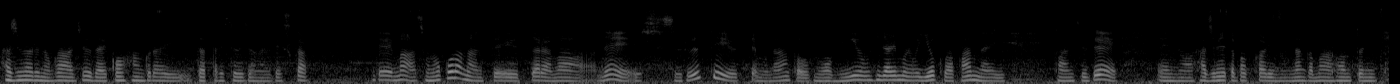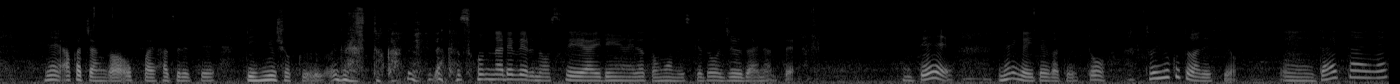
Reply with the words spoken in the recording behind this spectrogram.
始まるのが10代後半ぐらいだったりするじゃないですか。でまあその頃なんて言ったらまあねするって言ってもなんかもう右も左もよく分かんない感じで、えー、の始めたばっかりのなんかまあ本当にね赤ちゃんがおっぱい外れて離乳食とかね なんかそんなレベルの性愛恋愛だと思うんですけど10代なんて。で何が言いたいかというとということはですよえー、大体ね、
